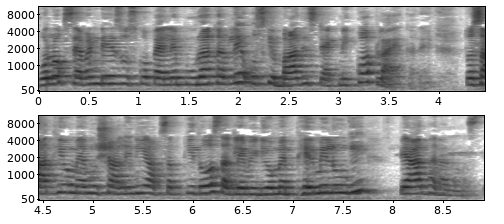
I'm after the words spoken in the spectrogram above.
वो लोग सेवन डेज़ उसको पहले पूरा कर ले, उसके बाद इस टेक्निक को अप्लाई करें। तो साथियों, मैं हूँ शालिनी, आप सबकी दोस्त। अगले वीडियो में फिर मिलूँगी। प्यार भरा नमस्ते।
